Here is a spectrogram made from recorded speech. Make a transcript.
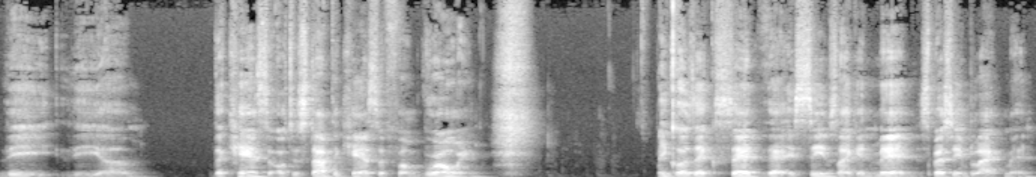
the the um, the cancer or to stop the cancer from growing because they said that it seems like in men, especially in black men,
